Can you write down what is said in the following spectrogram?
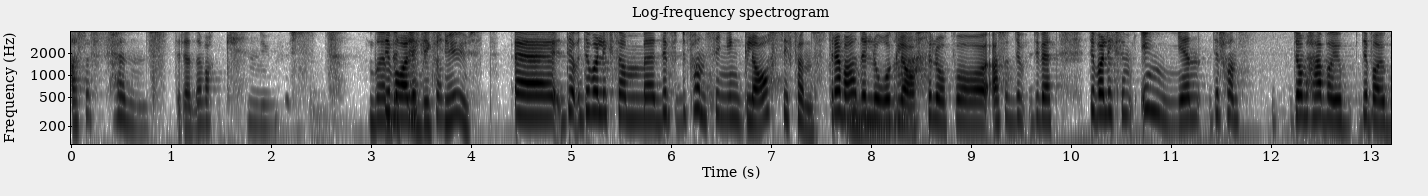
Altså, fønstrene var knust. Hva Det var betyder liksom- knust? Eh, det, det var liksom Det, det fanns ingen glas i fønsteret. Va? Det lå glaset lå på altså, du, du vet, Det var liksom ingen det fanns, de her var jo, det var jo,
